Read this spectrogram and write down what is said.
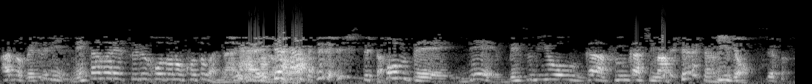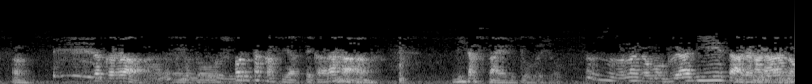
あと別にネタバレするほどのことがない。知ってた。ポンペイでベスビオが噴火します。以上。だから、えっ、と、スパルタカスやってから、リタスタイルってことでしょそうそうそう、なんかもうグラディエーターからの、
